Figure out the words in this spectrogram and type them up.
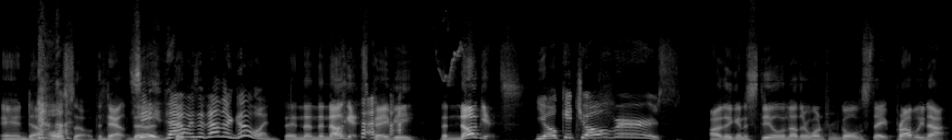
And uh, also the, da- the See, that the- was another good one. and then the Nuggets, baby, the Nuggets. Jokic overs. Are they going to steal another one from Golden State? Probably not.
